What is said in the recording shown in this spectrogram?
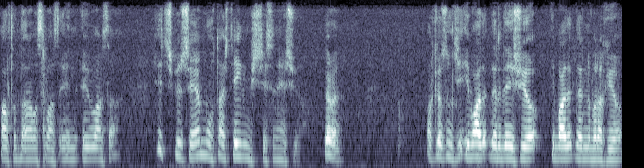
altında arabası varsa, evin, evi varsa hiçbir şeye muhtaç değilmişçesine yaşıyor. Değil mi? Bakıyorsun ki ibadetleri değişiyor, ibadetlerini bırakıyor.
